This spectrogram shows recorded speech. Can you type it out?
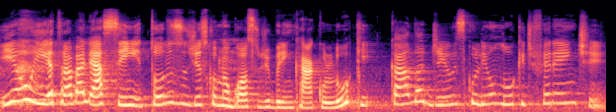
E eu ia trabalhar assim, e todos os dias, como eu gosto de brincar com o look, cada dia eu escolhia um look diferente.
